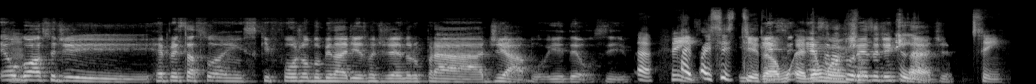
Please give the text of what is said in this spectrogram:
eu hum. gosto de representações que fujam do binarismo de gênero pra diabo e Deus. E... É, sim. É, faz sentido. É esse, ele é um natureza anjo. de entidade. Sim. Sim.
